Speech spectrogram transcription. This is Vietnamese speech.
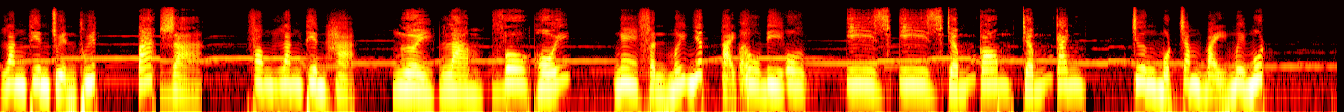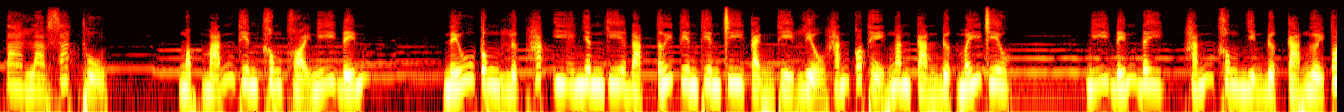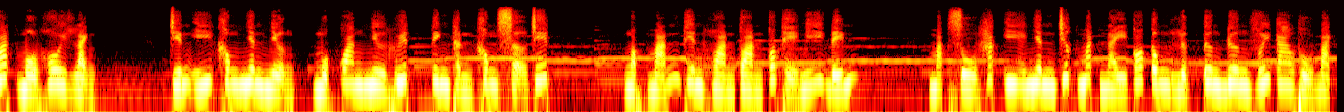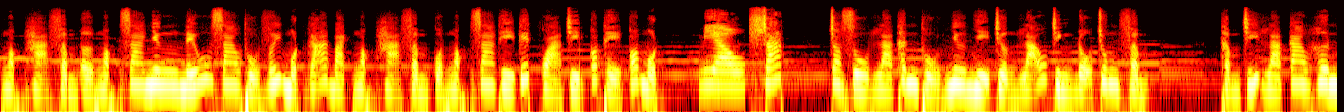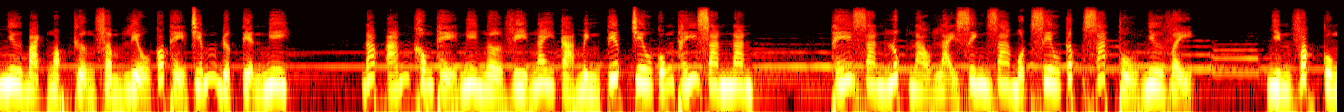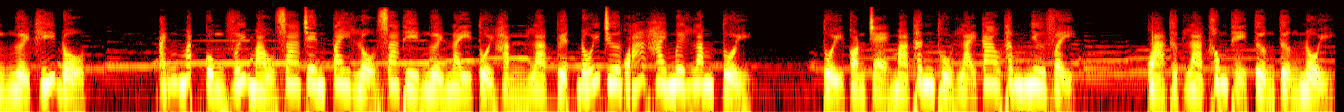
Lăng thiên truyền thuyết, tác giả, phong lăng thiên hạ, người làm vô hối. Nghe phần mới nhất tại audio is.com.canh, chương 171. Ta là sát thủ. Ngọc Mãn Thiên không khỏi nghĩ đến. Nếu công lực hắc y nhân kia đạt tới tiên thiên chi cảnh thì liệu hắn có thể ngăn cản được mấy chiêu? Nghĩ đến đây, hắn không nhìn được cả người toát mồ hôi lạnh. Chiến ý không nhân nhượng, một quang như huyết, tinh thần không sợ chết. Ngọc Mãn Thiên hoàn toàn có thể nghĩ đến. Mặc dù hắc y nhân trước mắt này có công lực tương đương với cao thủ bạch ngọc hạ phẩm ở ngọc gia nhưng nếu giao thủ với một gã bạch ngọc hạ phẩm của ngọc gia thì kết quả chỉ có thể có một miao sát. Cho dù là thân thủ như nhị trưởng lão trình độ trung phẩm, thậm chí là cao hơn như bạch ngọc thượng phẩm liệu có thể chiếm được tiện nghi. Đáp án không thể nghi ngờ vì ngay cả mình tiếp chiêu cũng thấy gian nan. Thế gian lúc nào lại sinh ra một siêu cấp sát thủ như vậy? Nhìn vóc cùng người khí độ, Ánh mắt cùng với màu da trên tay lộ ra thì người này tuổi hẳn là tuyệt đối chưa quá 25 tuổi Tuổi còn trẻ mà thân thủ lại cao thâm như vậy, Quả thực là không thể tưởng tượng nổi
